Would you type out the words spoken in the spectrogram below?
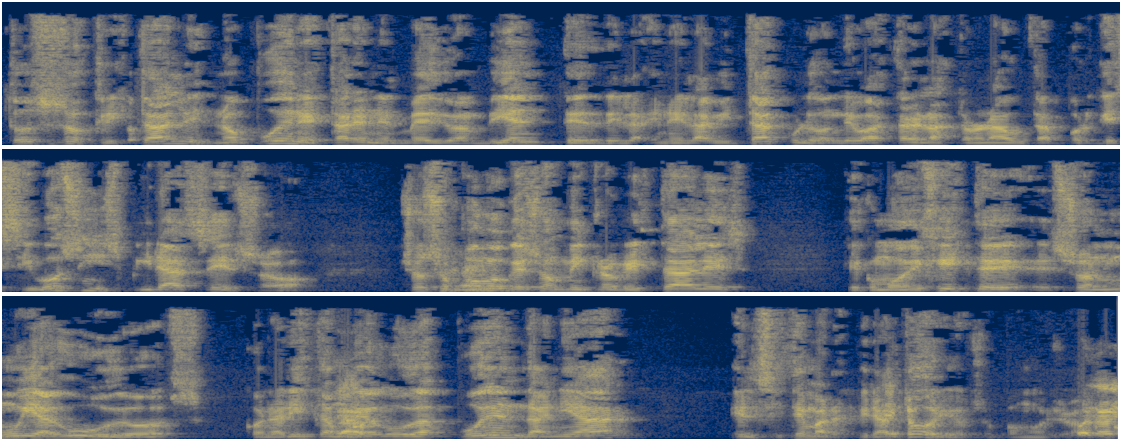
todos esos cristales no pueden estar en el medio ambiente, en el habitáculo donde va a estar el astronauta, porque si vos inspirás eso, yo supongo que esos microcristales, que como dijiste, son muy agudos, con aristas muy agudas, pueden dañar el sistema respiratorio, supongo yo. Bueno, en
